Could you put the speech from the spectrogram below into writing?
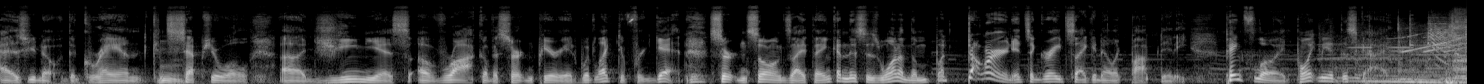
as you know, the grand conceptual uh, genius of rock of a certain period, would like to forget certain songs, I think, and this is one of them. But darn, it's a great psychedelic pop ditty. Pink Floyd, Point Me at the Sky.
